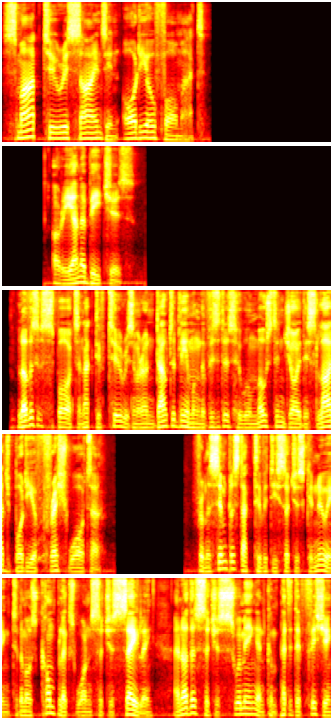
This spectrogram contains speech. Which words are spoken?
Smart tourist signs in audio format. Orellana Beaches. Lovers of sports and active tourism are undoubtedly among the visitors who will most enjoy this large body of fresh water. From the simplest activities such as canoeing to the most complex ones such as sailing and others such as swimming and competitive fishing,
